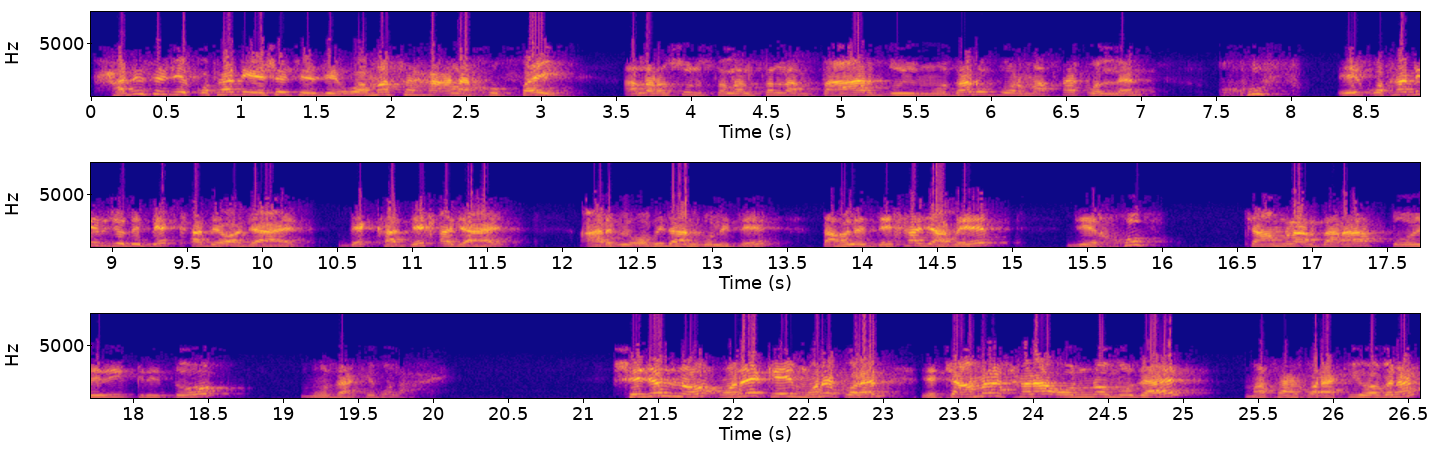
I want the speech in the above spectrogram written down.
হাদিসে যে কথাটি এসেছে যে ওয়ামাসাহা আলা খুফাই আল্লাহ রসুল সাল্লাহ সাল্লাম তার দুই মোজার উপর মাসা করলেন। খুফ, এই কথাটির যদি ব্যাখ্যা দেওয়া যায়, ব্যাখ্যা দেখা যায় আরবি অভিধানগুলিতে তাহলে দেখা যাবে যে খুব চামড়ার দ্বারা তৈরিকৃত মোজাকে বলা হয়। সেজন্য অনেকেই মনে করেন যে চামড়া ছাড়া অন্য মোজায় মাসা করা কি হবে না?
